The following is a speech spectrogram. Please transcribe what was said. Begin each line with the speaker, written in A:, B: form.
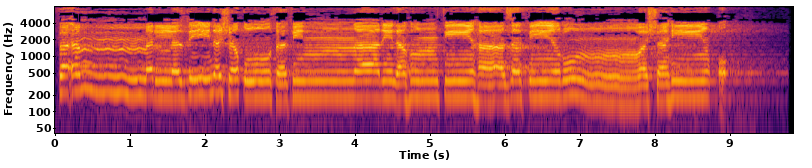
A: فأما الذين شقوا ففي النار لهم فيها زفير وشهيق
